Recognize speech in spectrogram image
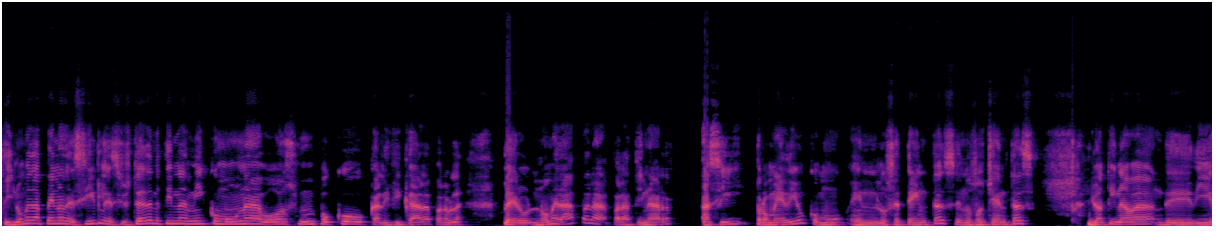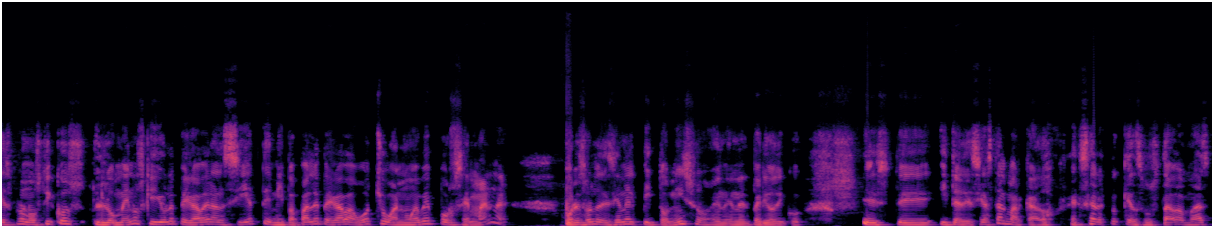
Y no me da pena decirles, si ustedes me tienen a mí como una voz un poco calificada para hablar, pero no me da para, para atinar así promedio como en los 70s, en los 80s, yo atinaba de 10 pronósticos, lo menos que yo le pegaba eran 7, mi papá le pegaba 8 a 9 por semana. Por eso le decían el pitonizo en, el periódico. Este, y te decía hasta el marcador, eso era lo que asustaba más.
